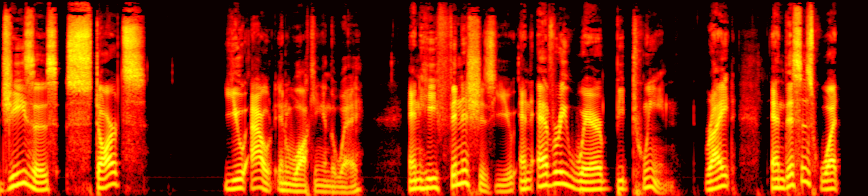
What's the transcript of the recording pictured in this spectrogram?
Jesus starts you out in walking in the way and he finishes you and everywhere between, right? And this is what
